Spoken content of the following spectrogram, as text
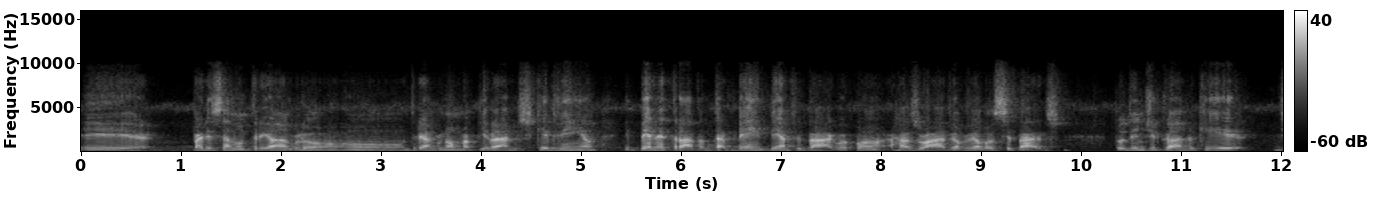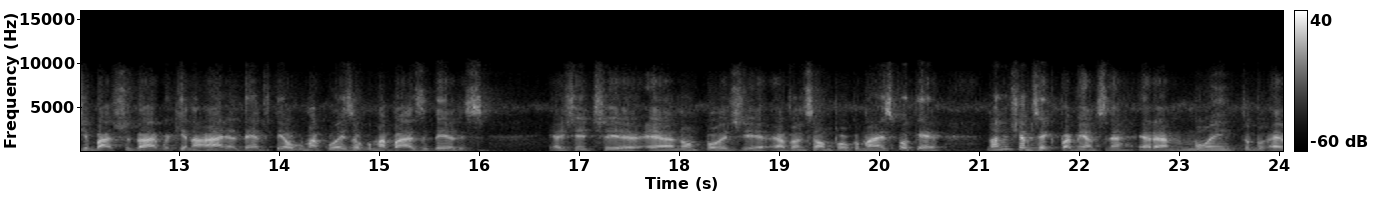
e parecendo um triângulo, um, um, triângulo não, uma pirâmide, que vinham e penetravam também dentro d'água com razoável velocidade. Tudo indicando que debaixo d'água aqui na área deve ter alguma coisa, alguma base deles. E a gente é, não pôde avançar um pouco mais, porque nós não tínhamos equipamentos, né? Era muito. É,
